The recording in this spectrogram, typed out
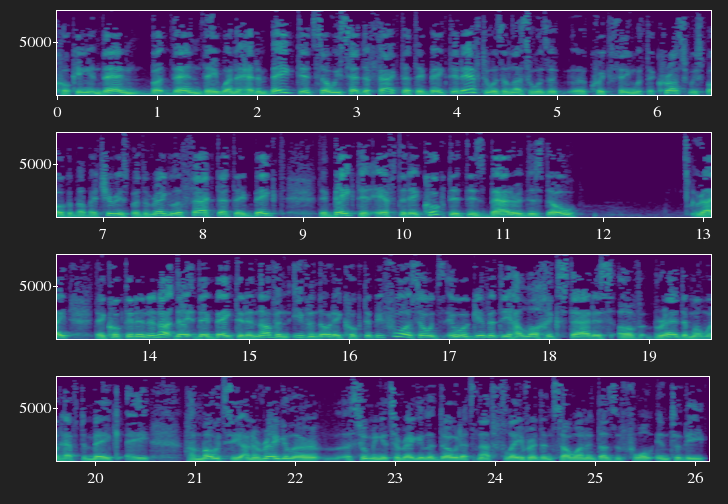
cooking, and then, but then they went ahead and baked it. So we said the fact that they baked it afterwards, unless it was a, a quick thing with the crust we spoke about by Cheerios, but the regular fact that they baked, they baked it after they cooked it, this batter, this dough, right? They cooked it in an they they baked it in an oven, even though they cooked it before. So it will give it the halachic status of bread. The one would have to make a hamotzi on a regular, assuming it's a regular dough that's not flavored and so on. It doesn't fall into the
